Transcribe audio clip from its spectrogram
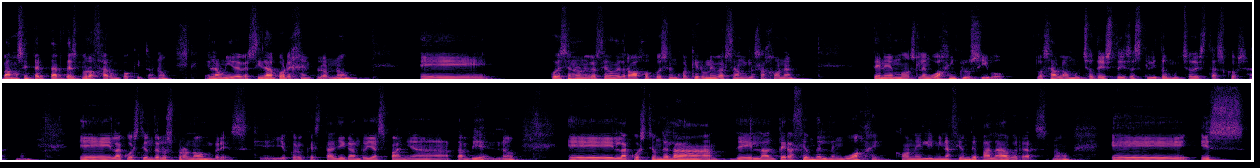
vamos a intentar desbrozar un poquito, ¿no? En la universidad, por ejemplo, ¿no? Eh, en la universidad donde trabajo, puede en cualquier universidad anglosajona, tenemos lenguaje inclusivo, Tú has hablado mucho de esto y has escrito mucho de estas cosas. ¿no? Eh, la cuestión de los pronombres, que yo creo que está llegando ya a España también. ¿no? Eh, la cuestión de la, de la, alteración del lenguaje con eliminación de palabras. ¿no? Eh, es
